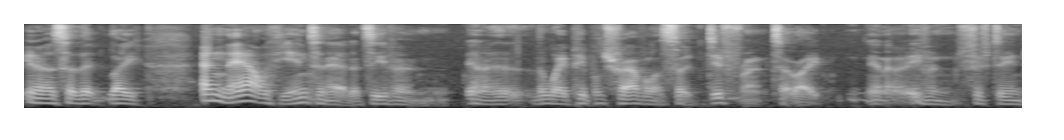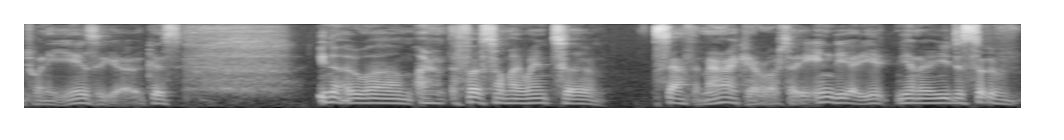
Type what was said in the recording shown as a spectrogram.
You know, so that like, and now with the internet, it's even you know the way people travel is so different to like you know even 15, 20 years ago because you know um, the first time I went to South America or to India, you, you know you just sort of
